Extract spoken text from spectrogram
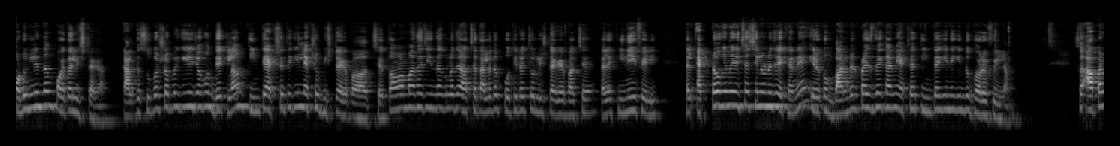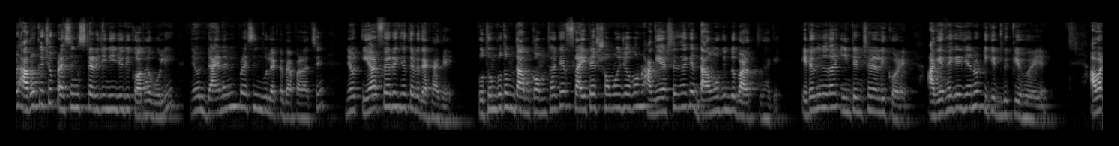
অর্ডিনারির দাম পঁয়তাল্লিশ টাকা। কালকে সুপার শপে গিয়ে যখন দেখলাম, তিনটে একসাথে কিনলে একশো বিশ টাকা পাওয়া যাচ্ছে। তো আমার মাথায় চিন্তাগুলো যে আচ্ছা তাহলে তো প্রতিটা চল্লিশ টাকায় পাচ্ছে, তাহলে কিনেই ফেলি। তাহলে একটাও কেনার ইচ্ছা ছিল না যে এখানে এরকম বান্ডার প্রাইস দেখে আমি একসাথে তিনটা কিনে কিন্তু ঘরে ফিরলাম। সো আবার আরও কিছু প্রাইসিং স্ট্র্যাটেজি নিয়ে যদি কথা বলি, যেমন ডাইনামিক প্রাইসিং বলে একটা ব্যাপার আছে, যেমন এয়ারফেয়ারের ক্ষেত্রে দেখা যায়, প্রথম প্রথম দাম কম থাকে ফ্লাইটের সময় যখন আগে আসতে থাকে, দামও কিন্তু বাড়তে থাকে। এটা কিন্তু তারা ইন্টেনশনালি করে, আগে থেকেই যেন টিকিট বিক্রি হয়ে যায়। আবার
